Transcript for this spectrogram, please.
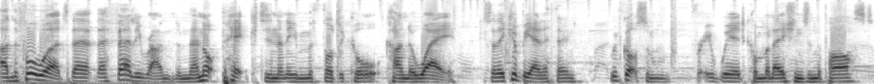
And the four words, they're they're fairly random. They're not picked in any methodical kind of way. So they could be anything. We've got some pretty weird combinations in the past.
